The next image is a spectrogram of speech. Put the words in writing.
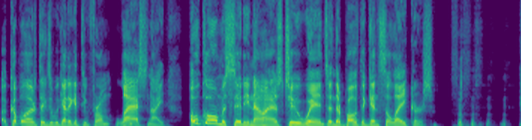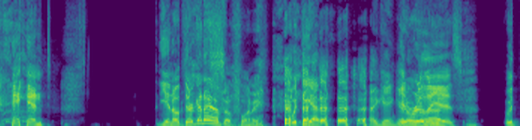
a couple other things that we got to get to from last night. Oklahoma City now has two wins, and they're both against the Lakers. and you know they're gonna have so funny with the ab- I can't get it. really that. is with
